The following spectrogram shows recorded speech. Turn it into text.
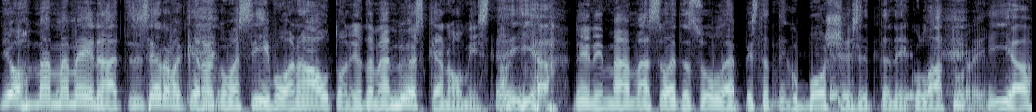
joo, mä, mä meinaan, että seuraavan kerran kun mä siivoan auton, jota mä en myöskään omista, niin, niin mä, mä soitan sulle ja pistät niinku Boschin sitten niinku laturiin. Joo.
